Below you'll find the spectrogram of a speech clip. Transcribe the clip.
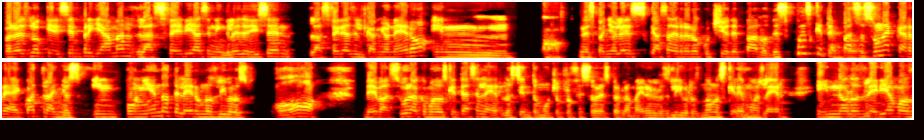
pero es lo que siempre llaman las ferias, en inglés le dicen las ferias del camionero, en, en español es Casa de Herrero Cuchillo de Palo. Después que te pasas una carrera de cuatro años imponiéndote leer unos libros oh, de basura como los que te hacen leer, lo siento mucho profesores, pero la mayoría de los libros no los queremos leer y no los leeríamos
